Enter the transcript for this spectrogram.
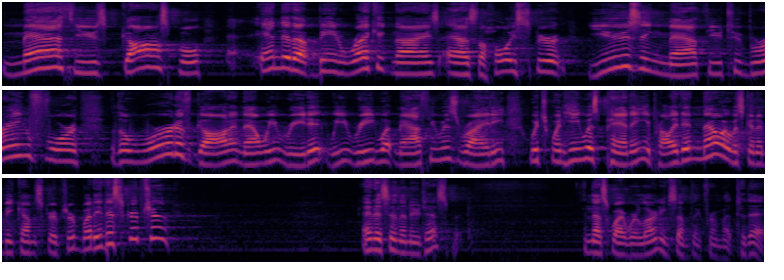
Matthew's gospel ended up being recognized as the Holy Spirit using Matthew to bring forth the Word of God. And now we read it. We read what Matthew is writing, which when he was penning, he probably didn't know it was going to become Scripture, but it is Scripture. And it's in the New Testament. And that's why we're learning something from it today.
